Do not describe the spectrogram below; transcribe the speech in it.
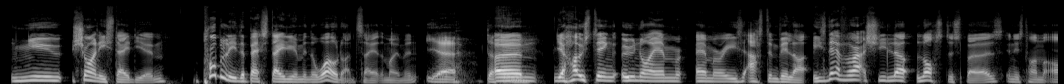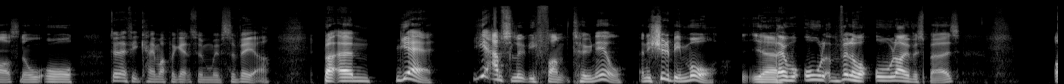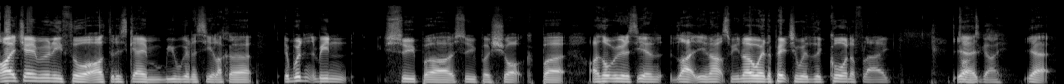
new shiny stadium, probably the best stadium in the world, I'd say at the moment. Yeah, definitely. Um, you're hosting Unai em- Emery's Aston Villa. He's never actually lo- lost to Spurs in his time at Arsenal, or I don't know if he came up against them with Sevilla. But um, yeah, yeah, absolutely thumped two 0 and it should have been more. yeah. They were all Villa were all over Spurs. I genuinely thought after this game we were going to see like a. It wouldn't have been super super shock, but I thought we were going to see an, like the announcement. You know where the picture with the corner flag. Yeah, to go. yeah,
